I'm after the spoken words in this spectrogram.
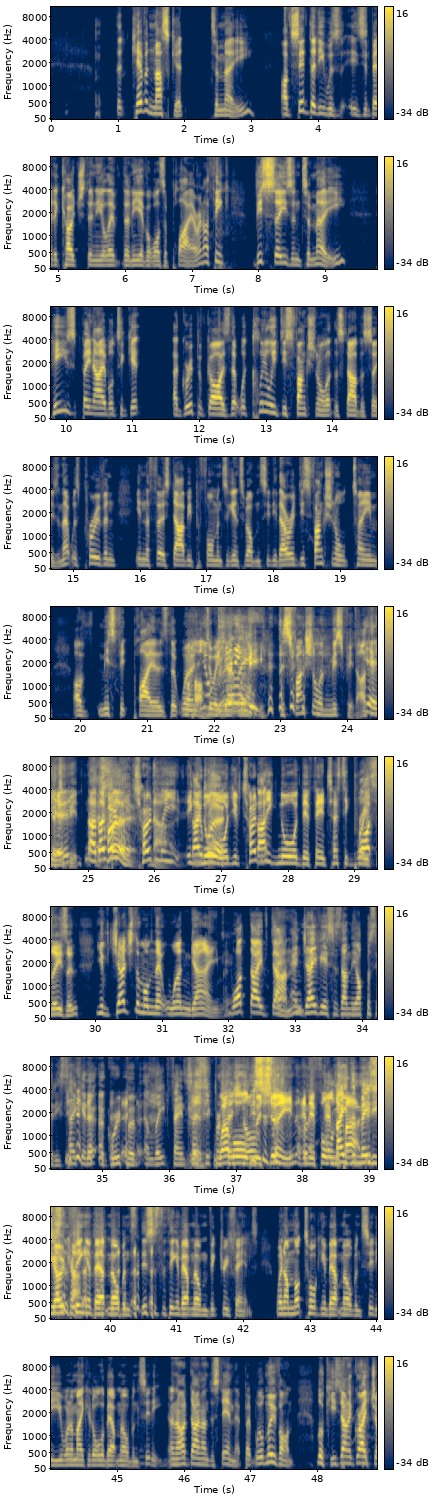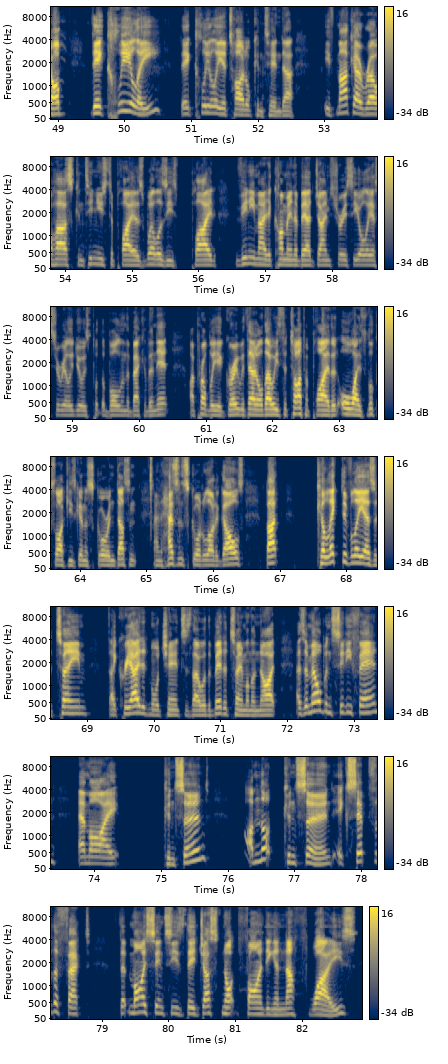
that Kevin Muscat, to me, I've said that he was he's a better coach than he than he ever was a player, and I think this season, to me, he's been able to get a group of guys that were clearly dysfunctional at the start of the season. That was proven in the first derby performance against Melbourne City. They were a dysfunctional team of misfit players that weren't Oh, doing you're that. kidding well. Dysfunctional and misfit. I Yeah, think that's yeah. a bit. No, they totally, were. totally No. They ignored. were. You've totally But- ignored their fantastic What- pre-season. You've judged them on that one game. What they've done. And, and JVS has done the opposite. He's taken a, a group of elite, fantastic Well-oiled professionals. This is the- machine, and they're falling and made apart. them This is mediocre. the thing about Melbourne. This is the thing about Melbourne victory fans. When I'm not talking about Melbourne City, you want to make it all about Melbourne City, and I don't understand that. But we'll move on. Look, he's done a great job. They're clearly they're clearly a title contender. If Marco Rojas continues to play as well as he's played, Vinny made a comment about James Troisi. All he has to really do is put the ball in the back of the net. I probably agree with that. Although he's the type of player that always looks like he's going to score and doesn't, and hasn't scored a lot of goals, but collectively as a team, they created more chances. They were the better team on the night. As a Melbourne City fan, am I concerned? I'm not concerned, except for the fact that my sense is they're just not finding enough ways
